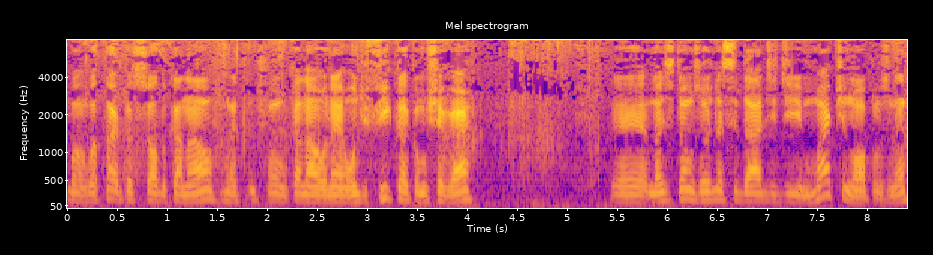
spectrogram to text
Bom, boa tarde pessoal do canal, o canal né, onde fica, como chegar. É, nós estamos hoje na cidade de Martinópolis, né?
